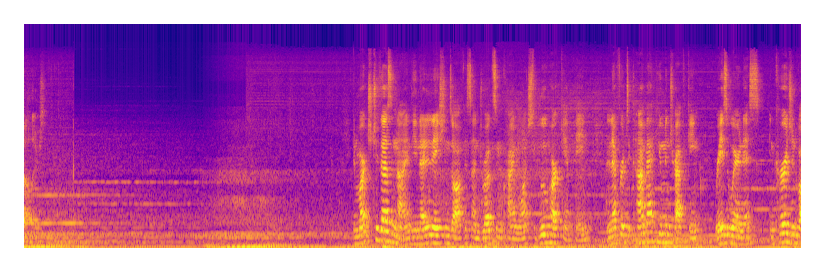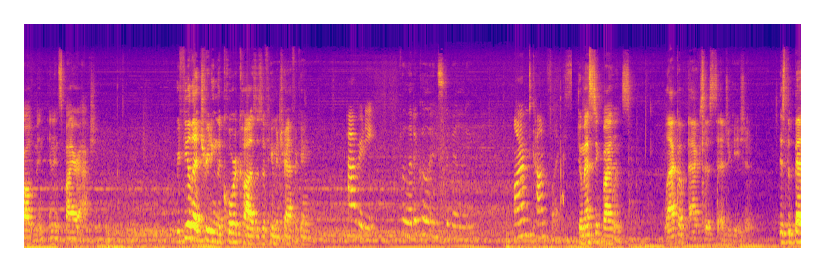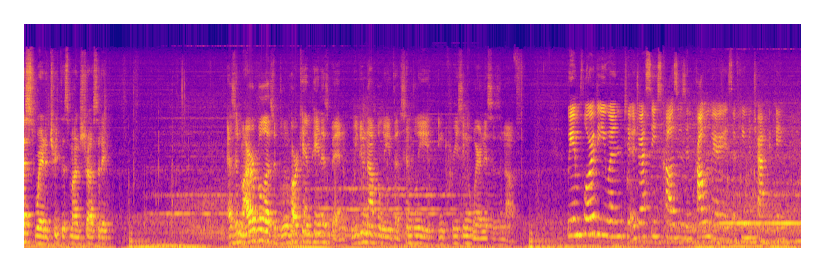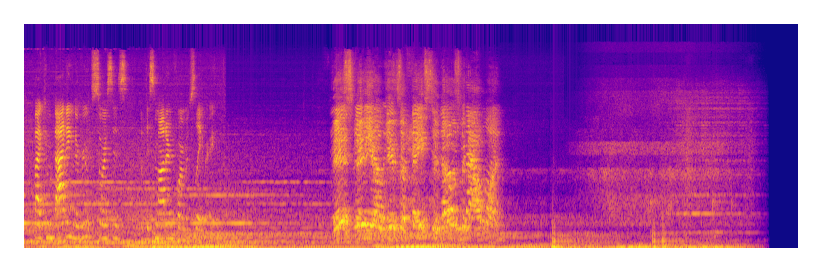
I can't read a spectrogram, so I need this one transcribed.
In March 2009, the United Nations Office on Drugs and Crime launched the Blue Heart Campaign, in an effort to combat human trafficking, raise awareness, encourage involvement, and inspire action. We feel that treating the core causes of human trafficking poverty, political instability, armed conflicts, domestic violence, lack of access to education is the best way to treat this monstrosity. As admirable as the Blue Heart campaign has been, we do not believe that simply increasing awareness is enough. We implore the UN to address these causes and problem areas of human trafficking by combating the root sources of this modern form of slavery.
